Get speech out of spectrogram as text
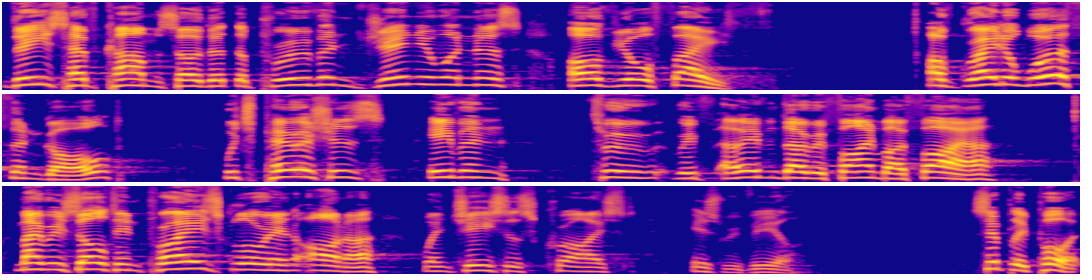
These have come so that the proven genuineness of your faith, of greater worth than gold, which perishes even through uh, even though refined by fire, may result in praise, glory, and honor when Jesus Christ is revealed. Simply put,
